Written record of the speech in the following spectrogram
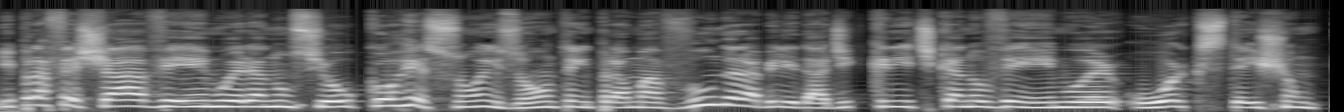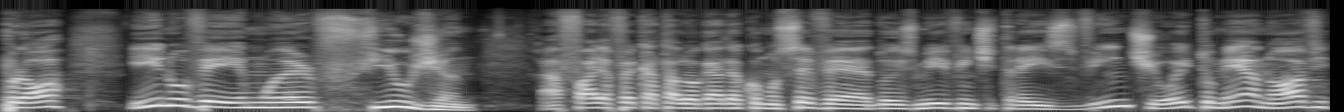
E para fechar, a VMware anunciou correções ontem para uma vulnerabilidade crítica no VMware Workstation Pro e no VMware Fusion. A falha foi catalogada como CVE 2023-2869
